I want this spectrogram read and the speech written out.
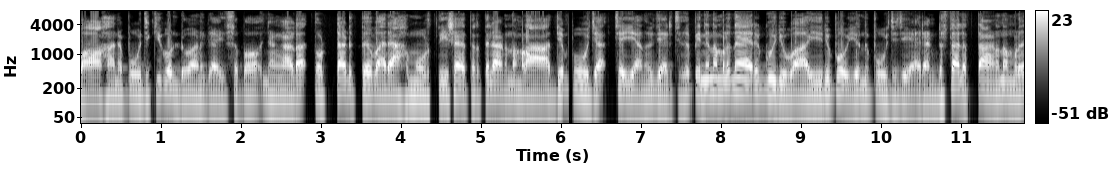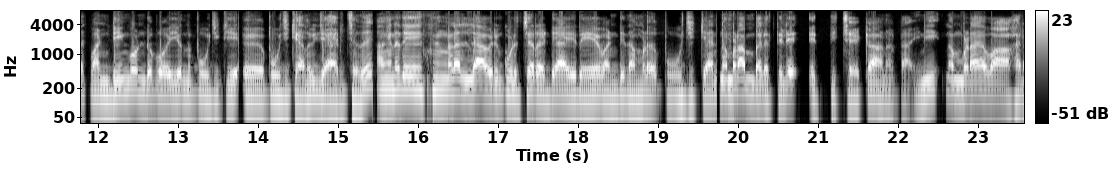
വാഹന പൂജയ്ക്ക് കൊണ്ടുപോവാണ് ഗൈസ് അപ്പോൾ ഞങ്ങളുടെ തൊട്ടടുത്ത് വരാഹമൂർത്തി ക്ഷേത്രത്തിലാണ് നമ്മൾ ആദ്യം പൂജ ചെയ്യാന്ന് വിചാരിച്ചത്. പിന്നെ നമ്മൾ നേരെ ഗുരുവായൂർ പോയി ഒന്ന് പൂജ ചെയ്യാം. രണ്ട് സ്ഥലത്താണ് നമ്മൾ വണ്ടിയും കൊണ്ടുപോയി ഒന്ന് പൂജയ്ക്ക് പൂജിക്കാന്ന് വിചാരിച്ചത്. അങ്ങനെ ദേ ഞങ്ങളെല്ലാവരും കുളിച്ച് റെഡി ആയതേ വണ്ടി നമ്മൾ പൂജിക്കാൻ നമ്മുടെ അമ്പലത്തിൽ എത്തിച്ചേക്കാണ് കേട്ടോ ഇനി നമ്മുടെ വാഹന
